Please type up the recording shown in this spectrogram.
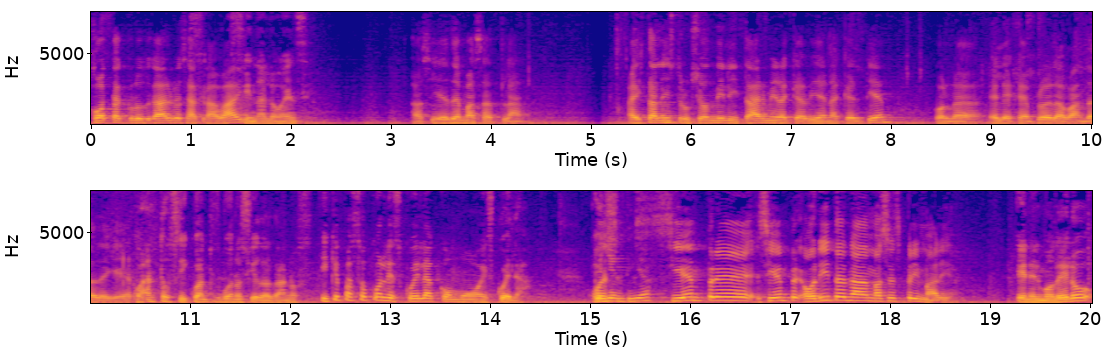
J. Cruz Galvez a caballo. Sinaloense. Así es de Mazatlán. Ahí está la instrucción militar, mira que había en aquel tiempo, con la- el ejemplo de la banda de guerra. ¿Cuántos y cuántos buenos ciudadanos? ¿Y qué pasó con la escuela como escuela? Pues Hoy en día, siempre, siempre, ahorita nada más es primaria. en el modelo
